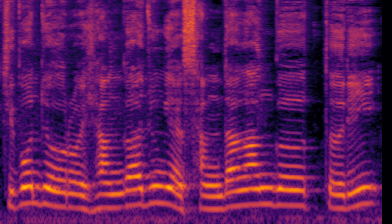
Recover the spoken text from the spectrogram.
기본적으로 향가 중에 상당한 것들이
